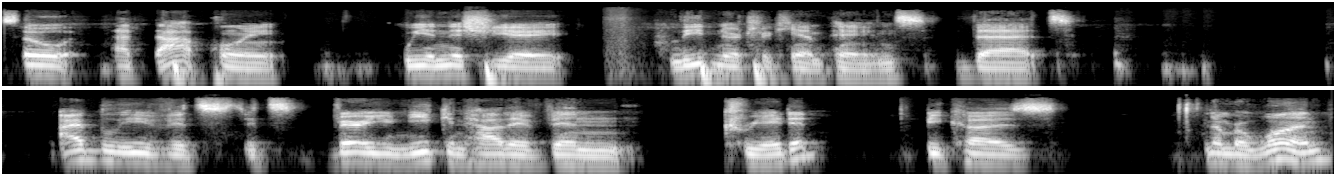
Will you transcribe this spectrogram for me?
so at that point we initiate lead nurture campaigns that i believe it's it's very unique in how they've been created because number one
